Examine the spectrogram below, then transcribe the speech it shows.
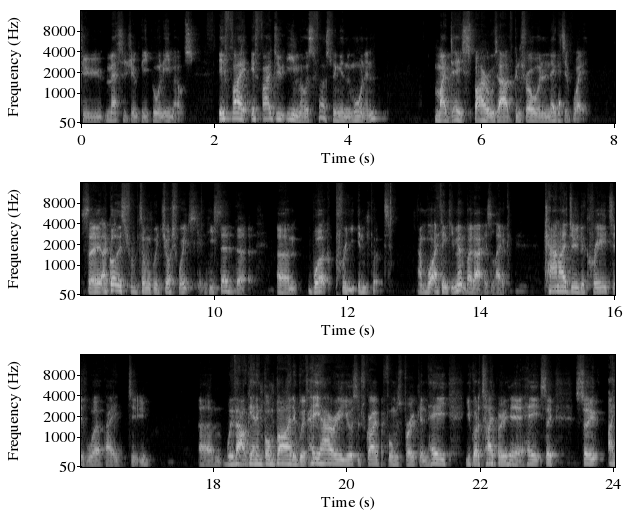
to messaging people and emails. If I if I do emails first thing in the morning, my day spirals out of control in a negative way so I got this from someone called Josh Waitzkin. He said that um, work pre-input, and what I think he meant by that is like, can I do the creative work I do um, without getting bombarded with, "Hey Harry, your subscriber form is broken. Hey, you've got a typo here. Hey." So so I,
